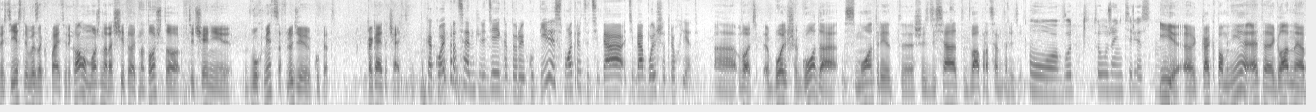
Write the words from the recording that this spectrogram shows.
То есть если вы закупаете рекламу, можно рассчитывать на то, что в течение двух месяцев люди купят какая-то часть. Какой процент людей, которые купили, смотрят у тебя, тебя больше трех лет? А, вот, э, больше года смотрит э, 62% людей. О, вот это уже интересно. И, э, как по мне, это главное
